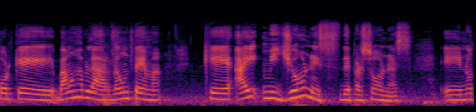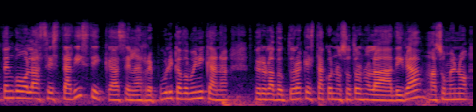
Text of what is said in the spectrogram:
porque vamos a hablar de un tema que hay millones de personas. Eh, no tengo las estadísticas en la República Dominicana, pero la doctora que está con nosotros nos la dirá, más o menos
